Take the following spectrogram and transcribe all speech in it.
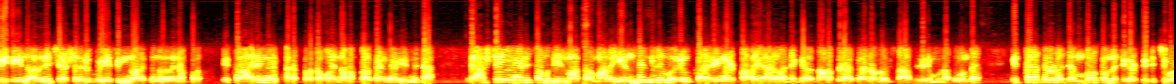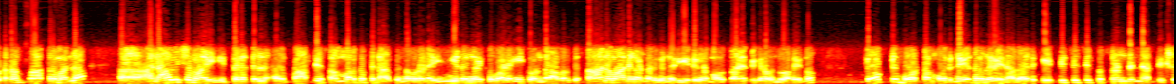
പിരിയുന്നു അതിനുശേഷം ഒരു ബ്രീഫിംഗ് നടക്കുന്നതിനപ്പുറം കാര്യങ്ങൾ ഫലപ്രദമായി നടപ്പാക്കാൻ കഴിയുന്നില്ല. രാഷ്ട്രീയകാര്യ സമിതിയിൽ മാത്രമാണ് എന്തെങ്കിലും ഒരു കാര്യങ്ങൾ പറയാനോ അല്ലെങ്കിൽ അത് നടപ്പിലാക്കാനോ ഉള്ള ഒരു സാഹചര്യമുണ്ട് അതുകൊണ്ട് ഇത്തരത്തിലുള്ള ജംബോ കമ്മിറ്റികൾ പിരിച്ചുവിടണം. മാത്രമല്ല അനാവശ്യമായി ഇത്തരത്തിൽ പാർട്ടി സമ്മർദ്ദത്തിലാക്കുന്നവരുടെ ഇംഗിതങ്ങൾക്ക് വഴങ്ങിക്കൊണ്ട് അവർക്ക് സ്ഥാനമാനങ്ങൾ നൽകുന്ന രീതികളും അവസാനിപ്പിക്കണമെന്ന് പറയുന്നു. ടോപ്പ് ടു ബോട്ടം ഒരു നേതൃനിലയിൽ അതായത് കെ പി സി സി പ്രസിഡന്റിന്റെ അധ്യക്ഷ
